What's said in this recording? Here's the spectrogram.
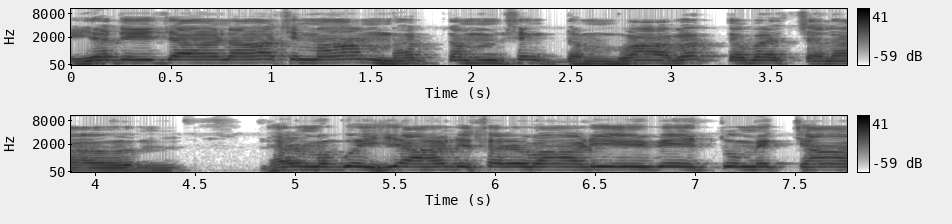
यदि जानासि माम भक्तम सिद्धम वा भक्तवत्सल धर्म गुह्यानि सर्वाणी वेत्तुमीक्षा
